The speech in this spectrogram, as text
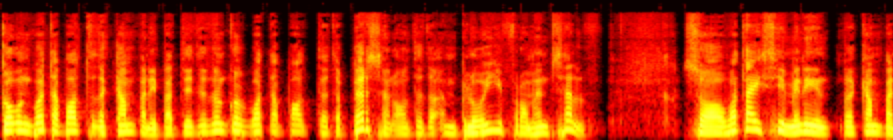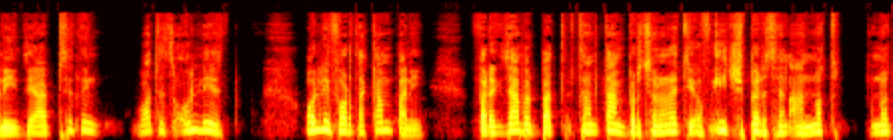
going what about the company, but they don't go what about the person or the employee from himself. So what I see many in the company, they are setting what is only only for the company. For example, but sometimes personality of each person are not not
